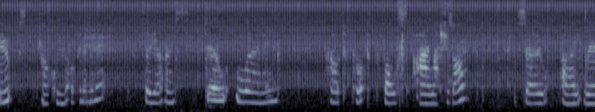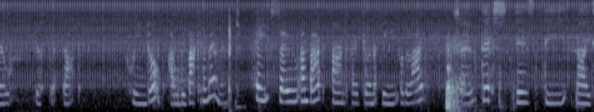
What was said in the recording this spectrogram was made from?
Oops, I'll clean that up in a minute. So yeah, I'm still learning how to put false eyelashes on. So I will just get that cleaned up. I will be back in a moment. So I'm back and I've done the other eye. So this is the nice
